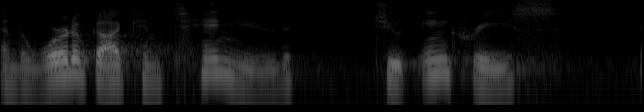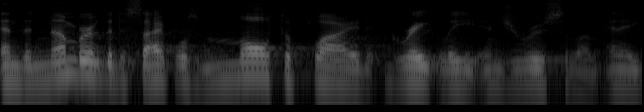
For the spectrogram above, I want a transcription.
and the word of God continued to increase, and the number of the disciples multiplied greatly in Jerusalem, and a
